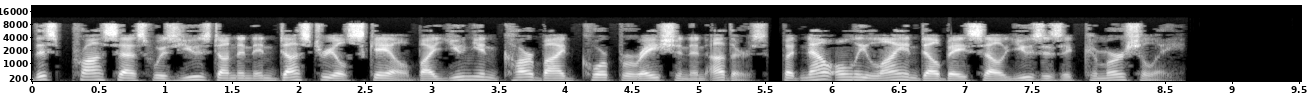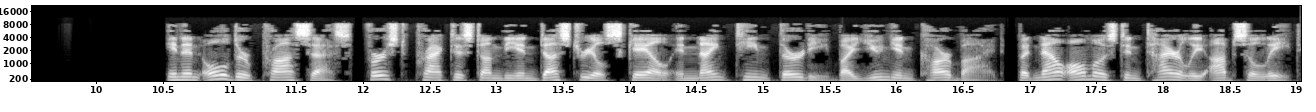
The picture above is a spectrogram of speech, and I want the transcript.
this process was used on an industrial scale by Union Carbide Corporation and others, but now only LyondellBasell uses it commercially. In an older process, first practiced on the industrial scale in 1930 by Union Carbide, but now almost entirely obsolete,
